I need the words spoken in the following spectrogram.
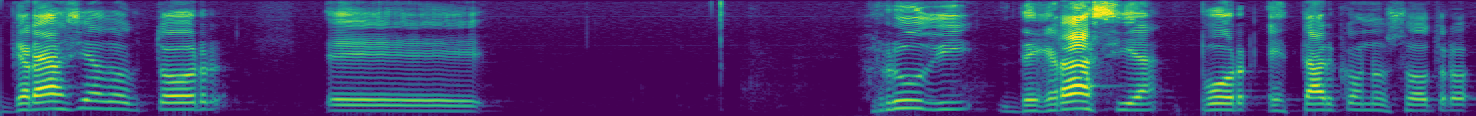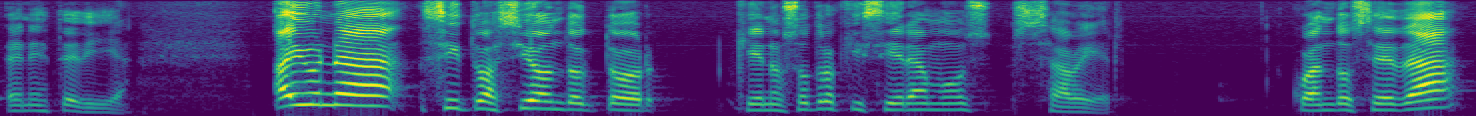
Gracias, doctor eh, Rudy de Gracia, por estar con nosotros en este día. Hay una situación, doctor, que nosotros quisiéramos saber. Cuando se da,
